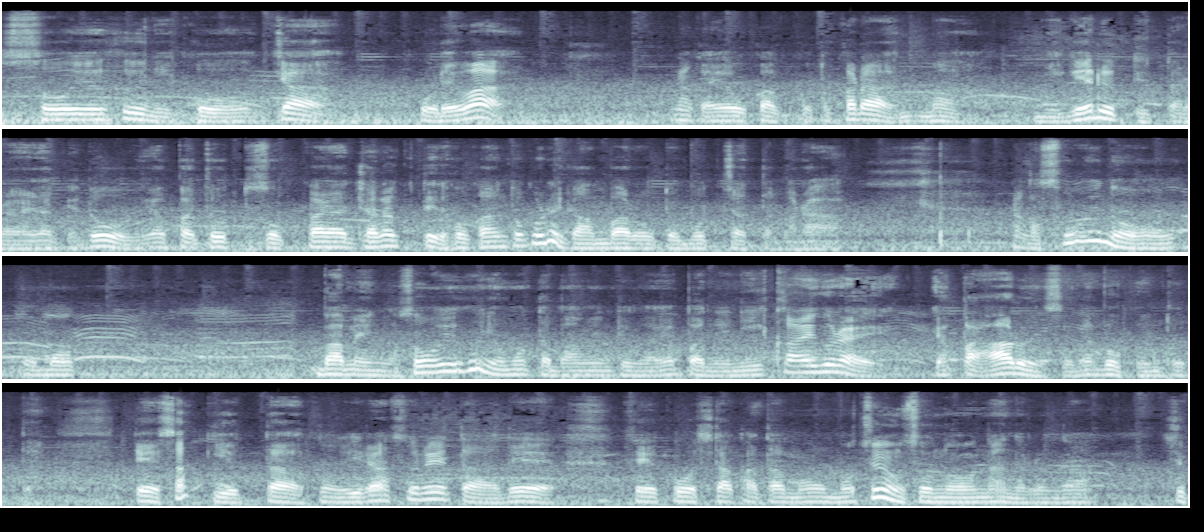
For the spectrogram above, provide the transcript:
そういうふうにこうじゃあ俺はなんか絵を描くことからまあ逃げるって言ったらあれだけどやっぱちょっとそこからじゃなくて他のところで頑張ろうと思っちゃったからなんかそういうのを思場面がそういうふうに思った場面っていうのはやっぱね2回ぐらいやっぱりあるんですよね僕にとって。でさっき言ったそのイラストレーターで成功した方ももちろんそのなんだろうな出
